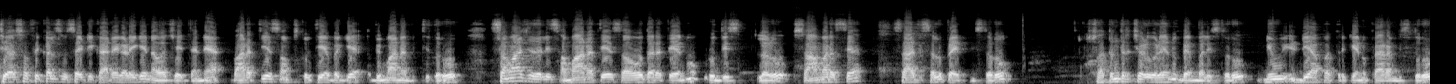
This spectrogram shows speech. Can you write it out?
ಥಿಯೋಸಫಿಕಲ್ ಸೊಸೈಟಿ ಕಾರ್ಯಗಳಿಗೆ ನವಚೈತನ್ಯ, ಭಾರತೀಯ ಸಂಸ್ಕೃತಿಯ ಬಗ್ಗೆ ಅಭಿಮಾನ ಬಿತ್ತಿದರು ಸಮಾಜದಲ್ಲಿ ಸಮಾನತೆ, ಸಹೋದರತೆಯನ್ನು ವೃದ್ಧಿಸಲು ಸಾಮರಸ್ಯ ಸಾಧಿಸಲು ಪ್ರಯತ್ನಿಸಿದರು. ಸ್ವತಂತ್ರ ಚಳುವಳಿಯನ್ನು ಬೆಂಬಲಿಸಿದರು. ನ್ಯೂ ಇಂಡಿಯಾ ಪತ್ರಿಕೆಯನ್ನು ಪ್ರಾರಂಭಿಸಿದರು.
